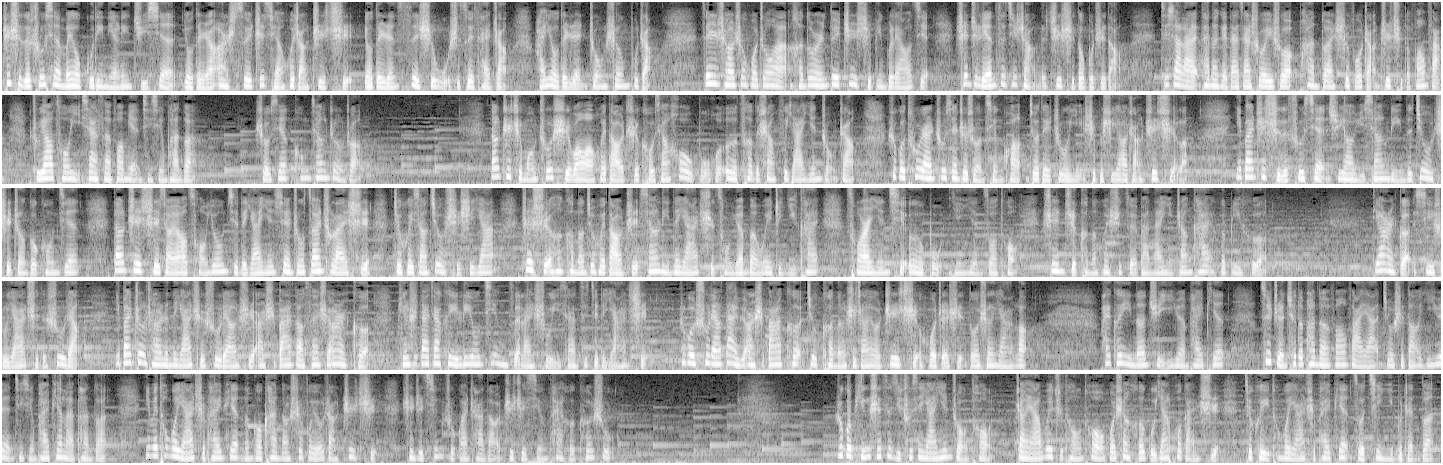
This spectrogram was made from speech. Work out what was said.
智齿的出现没有固定年龄局限，有的人二十岁之前会长智齿，有的人四十五十岁才长，还有的人终生不长。在日常生活中啊，很多人对智齿并不了解，甚至连自己长了智齿都不知道。接下来，探探给大家说一说判断是否长智齿的方法，主要从以下三方面进行判断。首先，空腔症状。当智齿萌出时，往往会导致口腔后部或颚侧的上副牙龈肿胀。如果突然出现这种情况，就得注意是不是要长智齿了。一般智齿的出现需要与相邻的臼齿争夺空间。当智齿想要从拥挤的牙龈线中钻出来时，就会向臼齿施压，这时很可能就会导致相邻的牙齿从原本位置移开，从而引起颚部隐隐作痛，甚至可能会使嘴巴难以张开和闭合。第二个，细数牙齿的数量。一般正常人的牙齿数量是二十八到三十二颗。平时大家可以利用镜子来数一下自己的牙齿。如果数量大于二十八颗，就可能是长有智齿或者是多生牙了。还可以呢去医院拍片。最准确的判断方法呀，就是到医院进行拍片来判断。因为通过牙齿拍片，能够看到是否有长智齿，甚至清楚观察到智齿形态和颗数。如果平时自己出现牙龈肿痛、长牙位置疼痛或上颌骨压迫感时，就可以通过牙齿拍片做进一步诊断。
